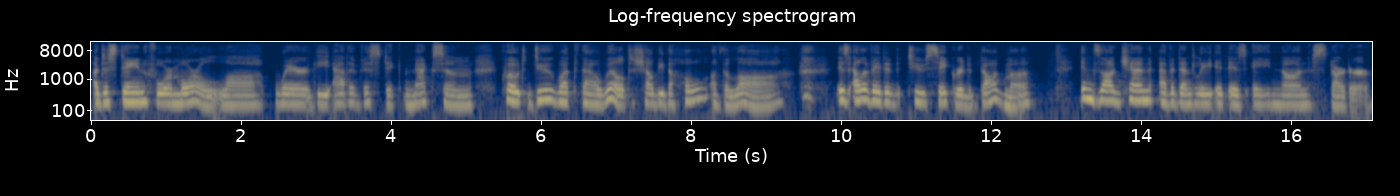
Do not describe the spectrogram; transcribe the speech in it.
a disdain for moral law, where the atavistic maxim, quote, do what thou wilt shall be the whole of the law, is elevated to sacred dogma, in Dzogchen, evidently it is a non starter.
